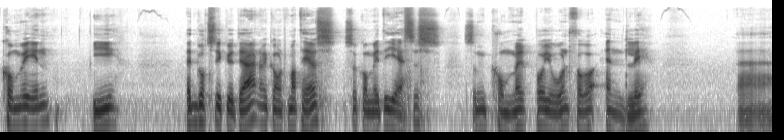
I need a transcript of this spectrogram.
kommer vi inn i et godt stykke uti her. Når vi kommer til Matteus, så kommer vi til Jesus, som kommer på jorden for å endelig eh,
